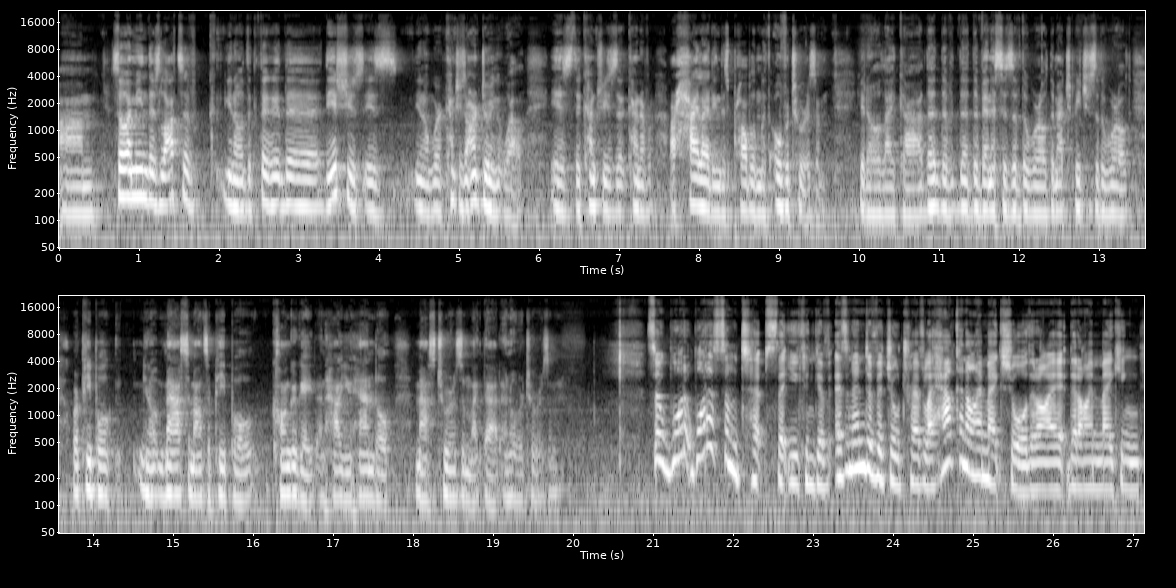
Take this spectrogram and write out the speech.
Um, so I mean, there's lots of you know the, the the the issues is you know where countries aren't doing it well is the countries that kind of are highlighting this problem with over tourism you know, like uh, the, the, the, the Venices of the world, the Machu Picchu's of the world, where people, you know, mass amounts of people congregate and how you handle mass tourism like that and over tourism. So, what what are some tips that you can give as an individual traveller? How can I make sure that I that I'm making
